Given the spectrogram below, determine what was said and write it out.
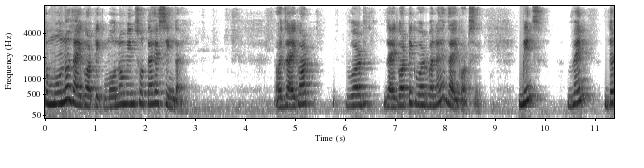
तो मोनोजाइगोटिक मोनो मीन्स होता है सिंगल और जाइगोट वर्ड जाइगोटिक वर्ड बना है जाइगोट से। Means when the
